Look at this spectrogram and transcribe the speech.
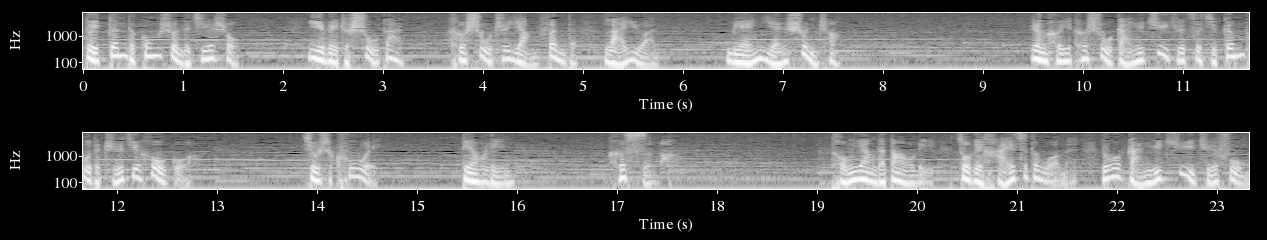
对根的恭顺的接受，意味着树干和树枝养分的来源绵延顺畅。任何一棵树敢于拒绝自己根部的直接后果，就是枯萎、凋零和死亡。同样的道理，作为孩子的我们。如果敢于拒绝父母，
